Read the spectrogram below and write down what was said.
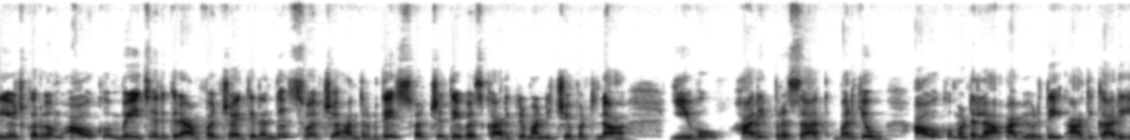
నియోజకవర్గం అవుకు మేజర్ గ్రామ పంచాయతీ నందు స్వచ్ఛ ఆంధ్రప్రదేశ్ స్వచ్ఛ దివస్ కార్యక్రమాన్ని చేపట్టిన ఈవో హరిప్రసాద్ మరియు అవుకు మండల అభివృద్ధి అధికారి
